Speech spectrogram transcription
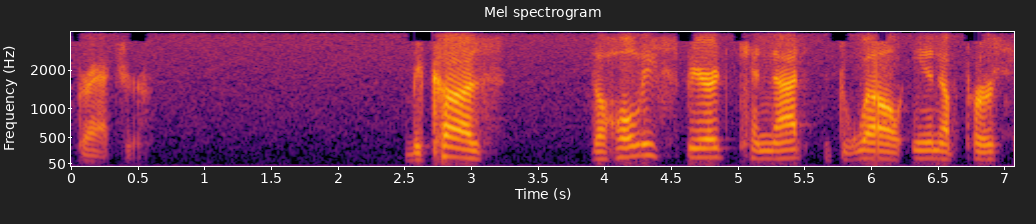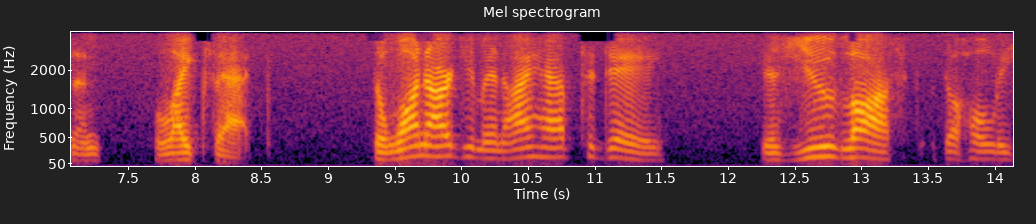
scratcher. Because the Holy Spirit cannot dwell in a person like that. The one argument I have today is you lost the Holy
